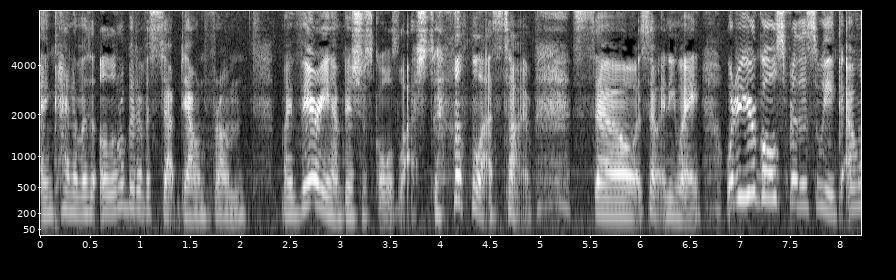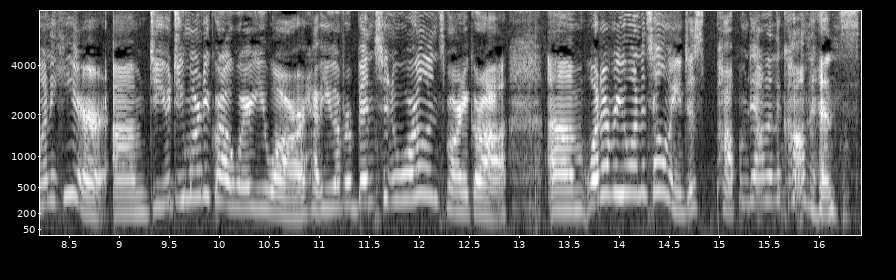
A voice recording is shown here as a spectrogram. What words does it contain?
and kind of a, a, little bit of a step down from my very ambitious goals last last time. So so anyway, what are your goals for this week? I want to hear. Um, do you do Mardi Gras where you are? Have you ever been to New Orleans Mardi Gras? Um, whatever you want to tell me, just pop them down in the comments.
